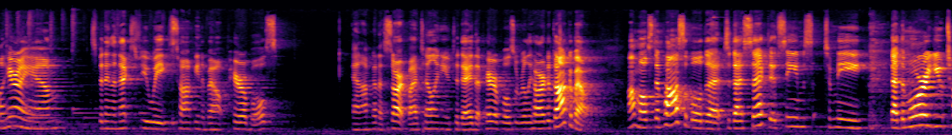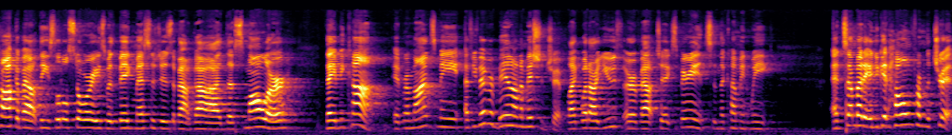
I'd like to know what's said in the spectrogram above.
Well, here I am spending the next few weeks talking about parables. And I'm going to start by telling you today that parables are really hard to talk about. Almost impossible to, to dissect. It seems to me that the more you talk about these little stories with big messages about God, the smaller they become. It reminds me if you've ever been on a mission trip, like what our youth are about to experience in the coming week and somebody and you get home from the trip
